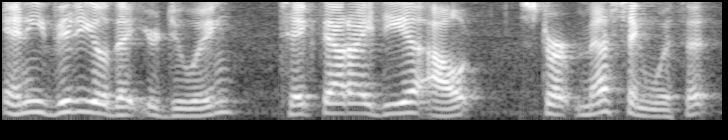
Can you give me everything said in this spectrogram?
any video that you're doing, take that idea out, start messing with it,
